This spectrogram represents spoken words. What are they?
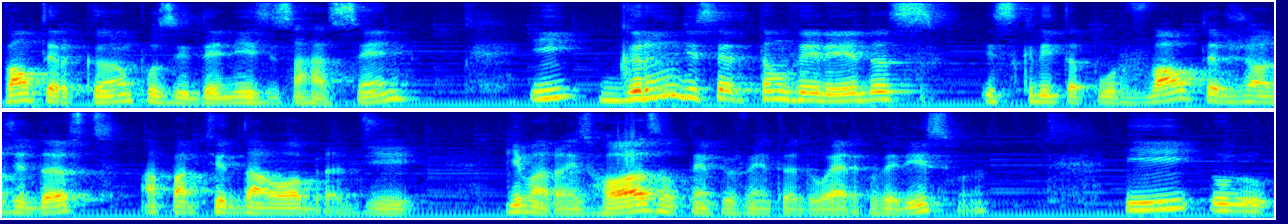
Walter Campos e Denise Sarraceni, e Grande Sertão Veredas, escrita por Walter Jorge Dust, a partir da obra de Guimarães Rosa, O Tempo e o Vento é do Érico Veríssimo, né? e o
